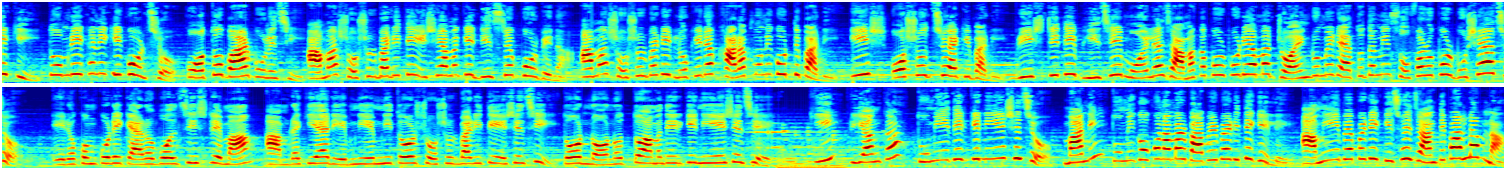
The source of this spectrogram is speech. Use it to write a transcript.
এ কি? তোমরা এখানে কি করছ? কতবার বলেছি, আমার শ্বশুর বাড়িতে এসে আমাকে ডিস্টার্ব করবে না। আমার শ্বশুর বাড়ির লোকেরা খারাপ মনে করতে পারি। ইস, অসহ্য একেবারে। বৃষ্টিতে ভিজে ময়লা জামা কাপড় পরে আমার ড্রয়িং রুমের এত দামি সোফার উপর বসে আছো? এরকম করে কেন বলছিস রে মা? আমরা কি আর এমনি এমনি তোর শ্বশুর বাড়িতে এসেছি? তোর ননদ তো আমাদেরকে নিয়ে এসেছে। কি? প্রিয়াঙ্কা, তুমি এদেরকে নিয়ে এসেছ? মানে তুমি কখন আমার বাপের বাড়িতে গেলে? আমি এই ব্যাপারে কিছুই জানতে পারলাম না।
